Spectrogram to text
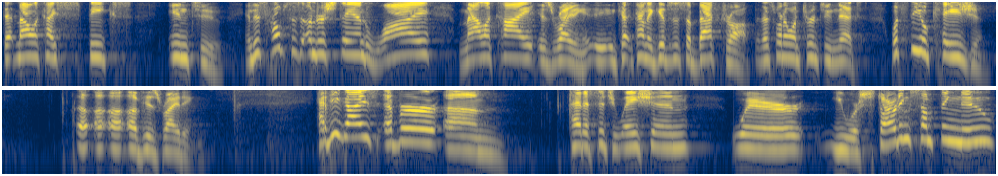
that Malachi speaks into. And this helps us understand why Malachi is writing. It, it kind of gives us a backdrop. And that's what I want to turn to next. What's the occasion uh, uh, uh, of his writing? Have you guys ever um, had a situation where you were starting something new?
